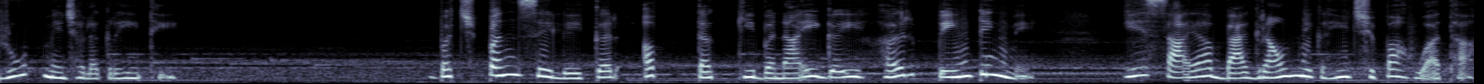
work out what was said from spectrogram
रूप में झलक रही थी। बचपन से लेकर अब तक की बनाई गई हर पेंटिंग में यह साया बैकग्राउंड में कहीं छिपा हुआ था।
